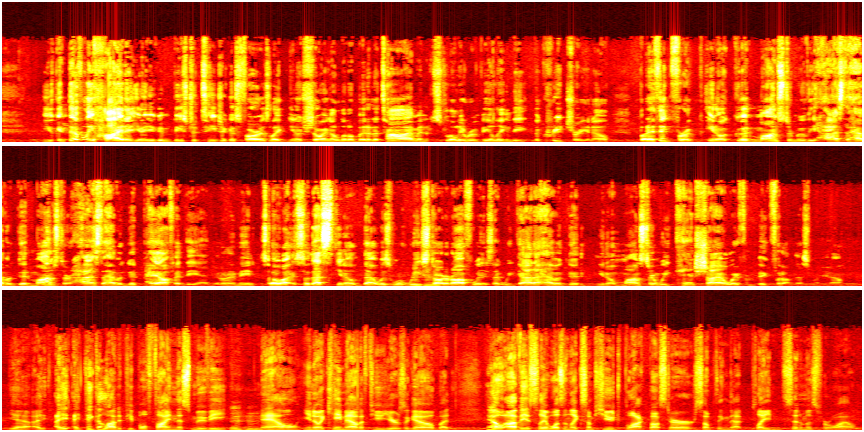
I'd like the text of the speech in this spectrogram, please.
you can definitely hide it. You know, you can be strategic as far as like you know showing a little bit at a time and slowly revealing the the creature. You know, but I think for a you know a good monster movie has to have a good monster, has to have a good payoff at the end. You know what I mean? So uh, so that's you know that was what we Mhm. started off with. Is like we gotta have a good you know monster, and we can't shy away from Bigfoot on this one. You know? Yeah, I, I, I think a lot of people find this movie Mhm. now. You know, it came out a few years ago, but you know, obviously it wasn't like some huge blockbuster or something that played in cinemas for a while.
